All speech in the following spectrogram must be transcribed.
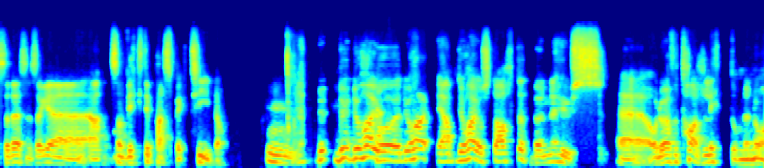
så, det syns jeg er ja, et sånt viktig perspektiv. da. Mm. Du, du, du, har jo, har, ja, du, har jo, startet bønnehus, eh, og du har fortalt litt om det nå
